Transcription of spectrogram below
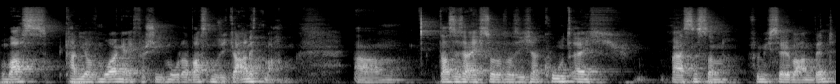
und was kann ich auf morgen eigentlich verschieben oder was muss ich gar nicht machen. Ähm, das ist eigentlich so, dass ich akut eigentlich meistens dann für mich selber anwende.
